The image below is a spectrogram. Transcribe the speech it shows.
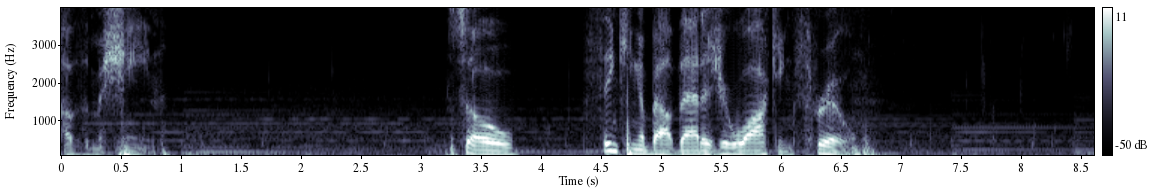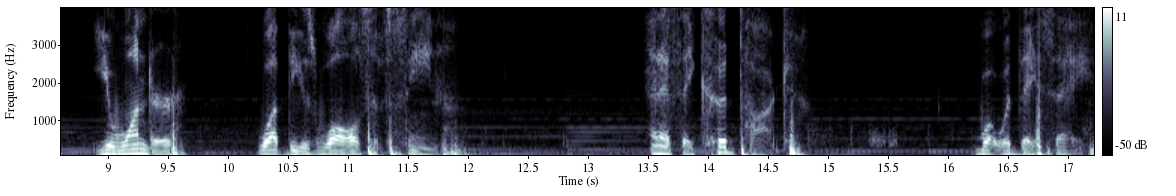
of the machine. So, thinking about that as you're walking through, you wonder what these walls have seen. And if they could talk, what would they say?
